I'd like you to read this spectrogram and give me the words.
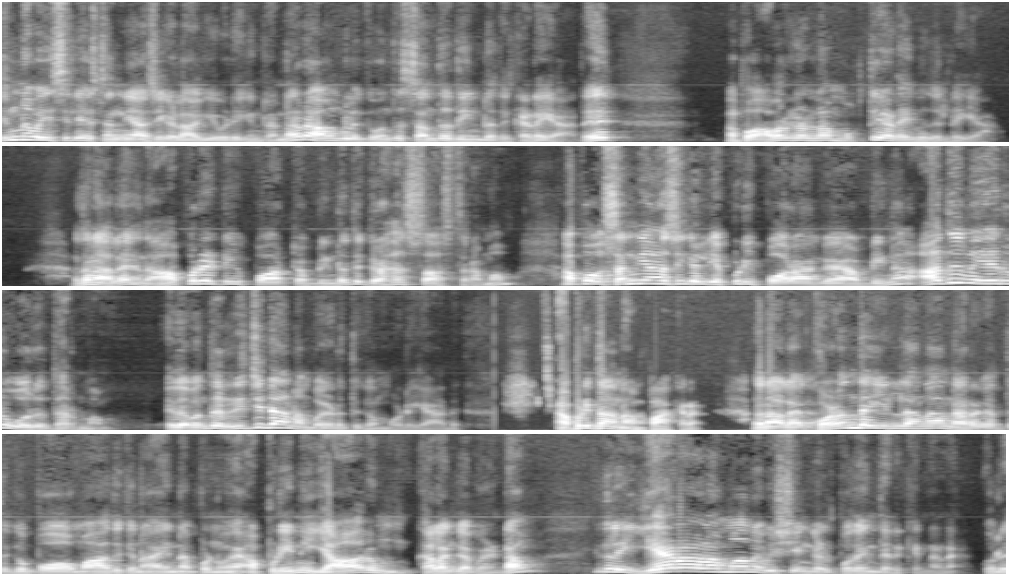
சின்ன வயசுலேயே சன்னியாசிகள் ஆகி விடுகின்றனர். அவங்களுக்கு வந்து சந்ததின்றது கிடையாது. அப்போ அவர்கள்லாம் முக்தி அடைவது இல்லையா அதனால இந்த ஆப்ரேட்டிவ் பார்ட் அப்படின்றது கிரகசாஸ்திரமம். அப்போ சன்னியாசிகள் எப்படி போறாங்க அப்படின்னா அது வேறு ஒரு தர்மம். இதை வந்து ரிஜிடாக நம்ம எடுத்துக்க முடியாது. அப்படிதான் நான் பார்க்குறேன். அதனால குழந்தை இல்லைன்னா நரகத்துக்கு போவோமா அதுக்கு நான் என்ன பண்ணுவேன் அப்படின்னு யாரும் கலங்க வேண்டாம். இதில் ஏராளமான விஷயங்கள் புதைந்திருக்கின்றன. ஒரு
